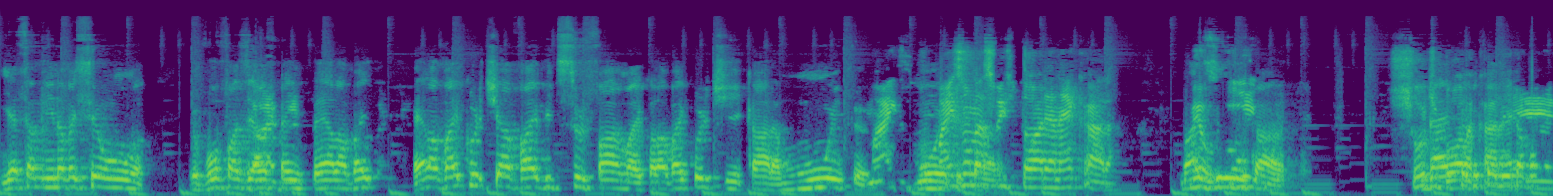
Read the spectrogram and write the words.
E essa menina vai ser uma. Eu vou fazer ela ficar em pé, ela vai, ela vai curtir a vibe de surfar, Michael. Ela vai curtir, cara. Muito. Mais, muito, mais um cara. na sua história, né, cara? Mais Meu, um, e... cara. Show de bola, cara. É...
